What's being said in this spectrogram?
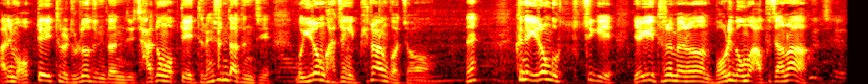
아니면 업데이트를 눌러준다든지 자동 업데이트를 해준다든지 뭐 이런 과정이 필요한 거죠. 네? 근데 이런 거 솔직히 얘기 들으면은 머리 너무 아프잖아. 그렇지.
